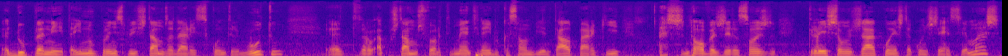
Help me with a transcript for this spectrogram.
eh, do planeta. E no princípio estamos a dar esse contributo, eh, apostamos fortemente na educação ambiental para que as novas gerações cresçam já com esta consciência. Mas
